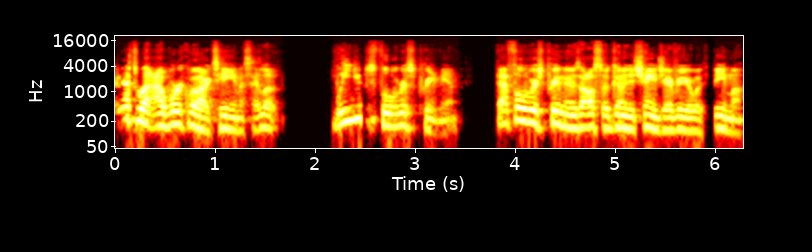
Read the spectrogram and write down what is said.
And that's what I work with our team. I say, look, we use full risk premium. That full risk premium is also going to change every year with FEMA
